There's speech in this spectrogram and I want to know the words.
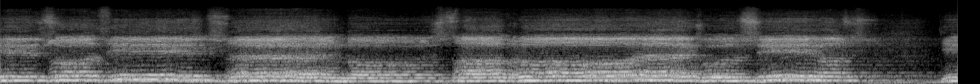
Ιησούς Χριστός θα προέκυψε ος τι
